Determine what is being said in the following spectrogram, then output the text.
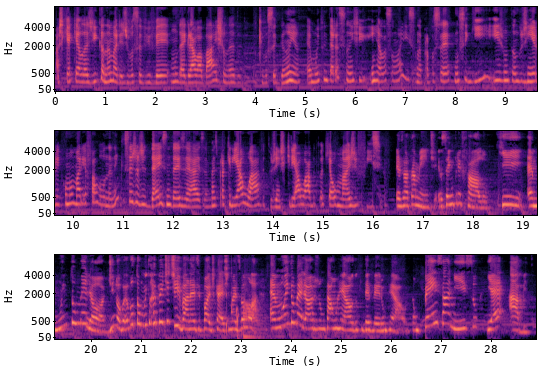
acho que aquela dica, né, Maria, de você viver um degrau abaixo, né, do, que você ganha é muito interessante em relação a isso, né? Para você conseguir ir juntando dinheiro e como a Maria falou, né? Nem que seja de 10 em 10 reais, né? mas para criar o hábito, gente, criar o hábito é que é o mais difícil. Exatamente. Eu sempre falo que é muito melhor. De novo, eu vou tô muito repetitiva nesse podcast, mas vamos lá. É muito melhor juntar um real do que dever um real. Então pensa nisso e é hábito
